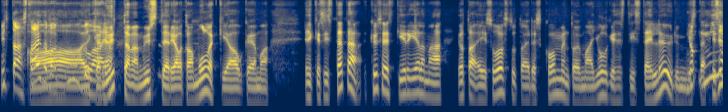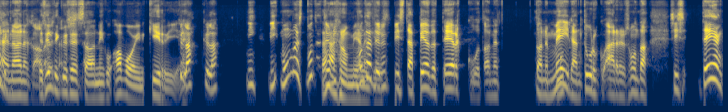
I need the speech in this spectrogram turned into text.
Nyt taas taitava Aa, eli nyt tämä mysteeri alkaa mullekin aukeamaan. Eli siis tätä kyseistä kirjelmää, jota ei suostuta edes kommentoimaan julkisesti, sitä ei löydy No mistään. minä ja silti, en ainakaan ja silti kyseessä sitä. on niin kuin avoin kirje. Kyllä, kyllä. Niin, niin mun mielestä mun täytyy, Tämähän on mun täytyy nyt pistää pientä terkkuu tonne, tonne meidän Turku ry suuntaan. Siis teidän,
